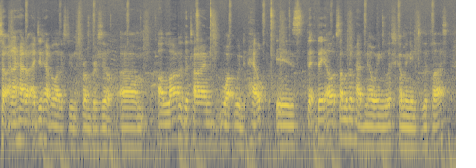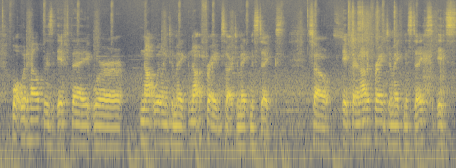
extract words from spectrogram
So, and I had, I did have a lot of students from Brazil. Um, a lot of the times, what would help is that they, some of them had no English coming into the class. What would help is if they were not willing to make, not afraid, sorry, to make mistakes. So, if they're not afraid to make mistakes, it's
